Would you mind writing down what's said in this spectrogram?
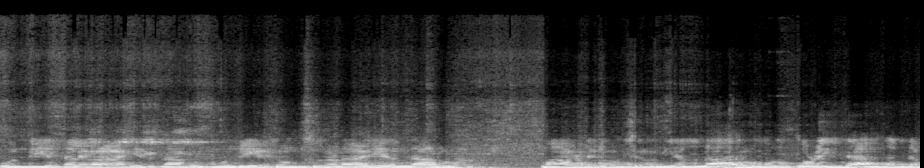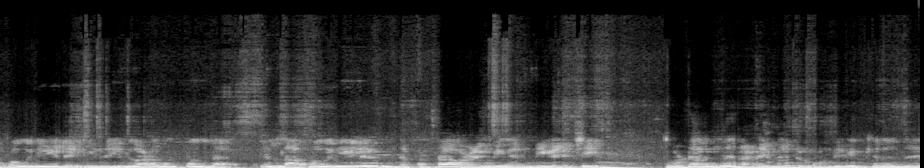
ஒன்றிய தலைவராக இருந்தாலும் ஒன்றிய கவுன்சிலராக இருந்தாலும் மாவட்ட கவுன்சிலர் எல்லாரும் ஒத்துழைத்து அந்தந்த பகுதியில் இது இதோட மட்டும் இல்லை எல்லா பகுதியிலும் இந்த பட்டா வழங்கிய நிகழ்ச்சி தொடர்ந்து நடைபெற்று கொண்டிருக்கிறது.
